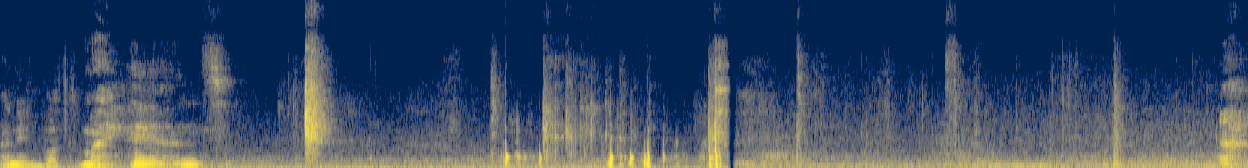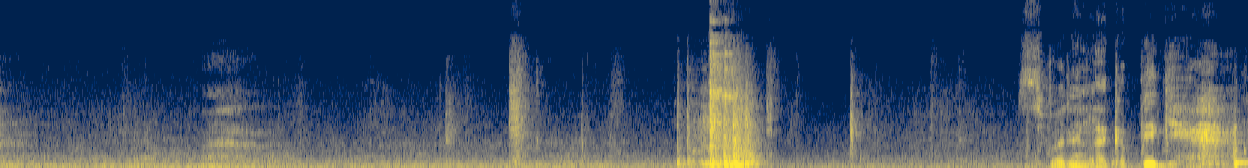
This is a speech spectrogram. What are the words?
I need both my hands. Sweating like a pig here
